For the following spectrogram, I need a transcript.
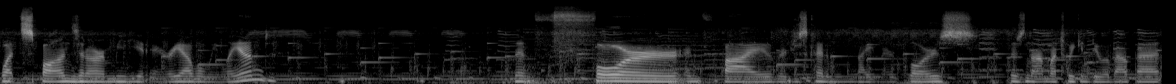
what spawns in our immediate area when we land. Then four and five are just kind of nightmare floors. There's not much we can do about that.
